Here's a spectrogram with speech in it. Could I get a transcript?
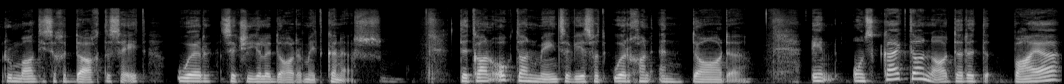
romantiese gedagtes het oor seksuele dade met kinders. Dit kan ook dan mense wees wat oorgaan in dade. En ons kyk daarna dat dit baie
